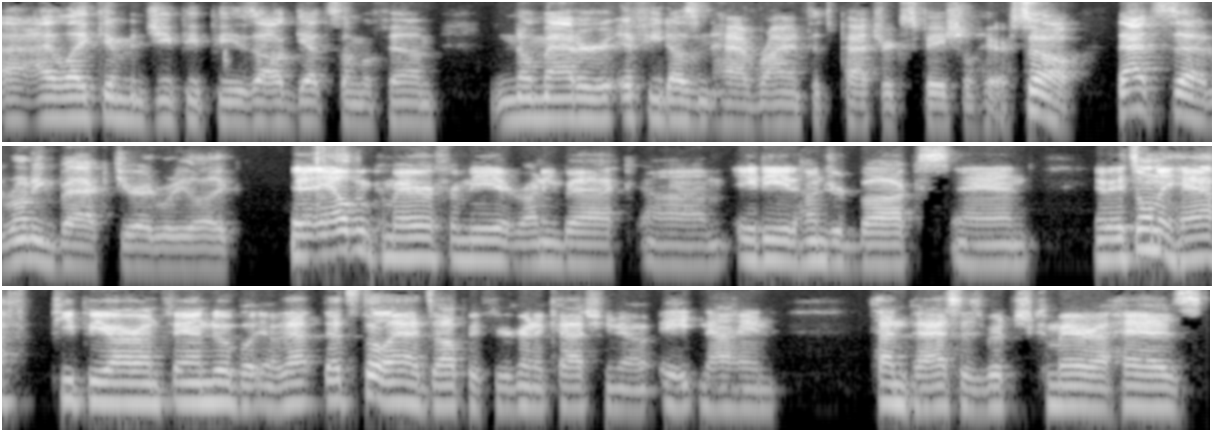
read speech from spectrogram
I, I like him in GPPs. I'll get some of him, no matter if he doesn't have Ryan Fitzpatrick's facial hair. So that said, running back, Jared. What do you like? Yeah, Alvin Kamara for me at running back, um, 8,800 bucks, and you know, it's only half PPR on FanDuel, but you know that that still adds up if you're going to catch you know eight, nine, ten passes, which Kamara has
